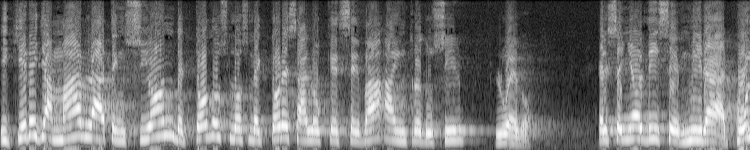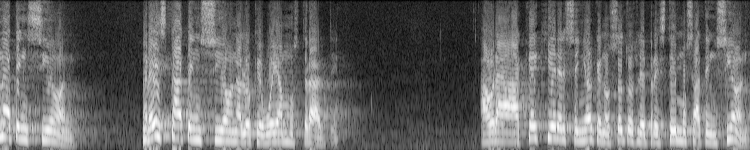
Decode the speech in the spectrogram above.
y quiere llamar la atención de todos los lectores a lo que se va a introducir luego. El Señor dice, mirad, pon atención, presta atención a lo que voy a mostrarte. Ahora, ¿a qué quiere el Señor que nosotros le prestemos atención?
